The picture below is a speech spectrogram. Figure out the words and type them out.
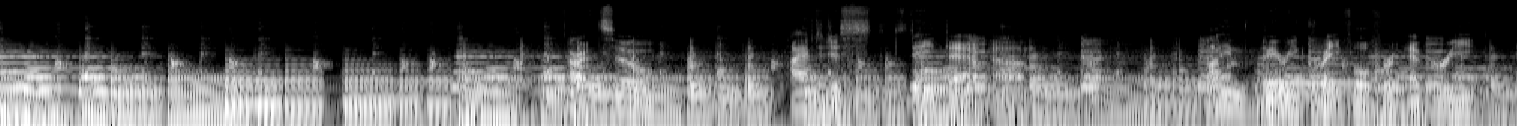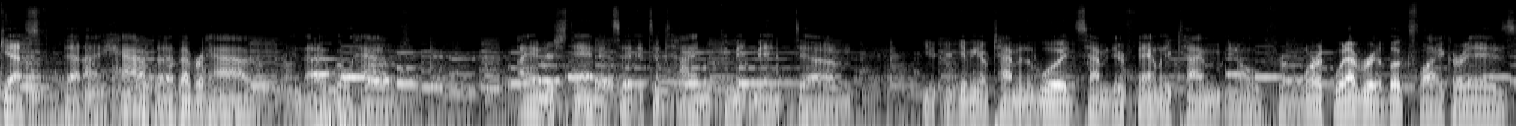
All right, so I have to just state that um, I am very grateful for every guest that I have, that I've ever had, and that I will have. I understand it's a it's a time commitment. Um, you're, giving up time in the woods, time with your family, time you know from work, whatever it looks like or is.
